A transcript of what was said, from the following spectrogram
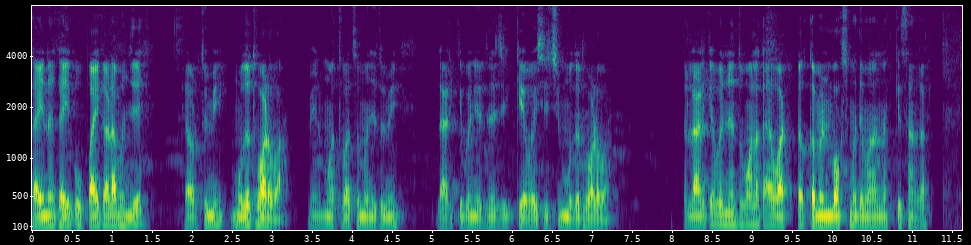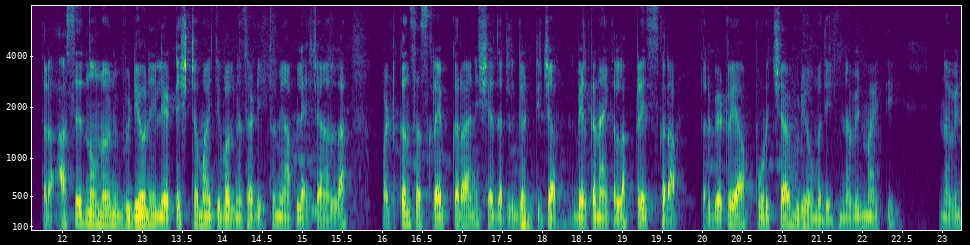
काही ना काही उपाय काढा. म्हणजे त्यावर तुम्ही मुदत वाढवा. मेन महत्त्वाचं म्हणजे तुम्ही लाडकी बहीण योजनेची के वाय सीची मुदत वाढवा. तर लाडक्या बहिणींना तुम्हाला काय वाटतं? कमेंट बॉक्समध्ये मला नक्की सांगा. तर असेच नवनवीन व्हिडिओ आणि लेटेस्ट माहिती बघण्यासाठी तुम्ही आपल्या चॅनलला पटकन सबस्क्राईब करा आणि शेजारील घंटीच्या बेलकन आयकनला प्रेस करा. तर भेटूया पुढच्या व्हिडिओमध्ये नवीन माहिती नवीन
